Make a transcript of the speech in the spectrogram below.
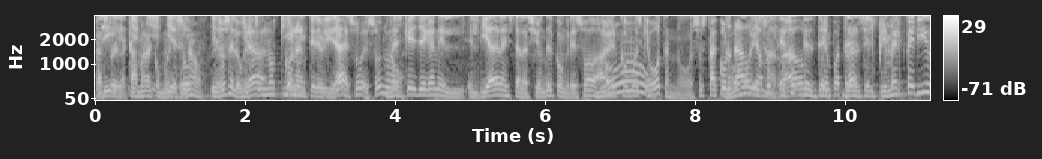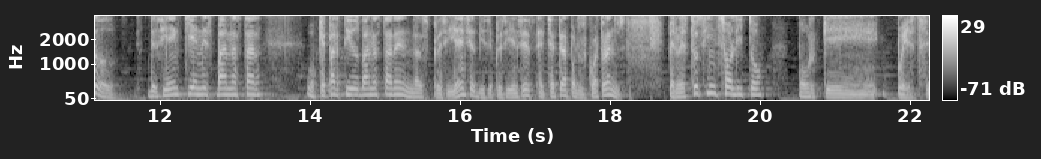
tanto Sí, de la Cámara y- como y del eso, Senado. Y eso se logra esto no con anterioridad. Eso, eso no, es que llegan el, el día de la instalación del Congreso a ver cómo es que votan. No, eso está acordado y eso, amarrado eso desde, tiempo atrás. desde el primer periodo deciden quiénes van a estar o qué partidos van a estar en las presidencias, vicepresidencias, etcétera, por los cuatro años. Pero esto es insólito porque, pues,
